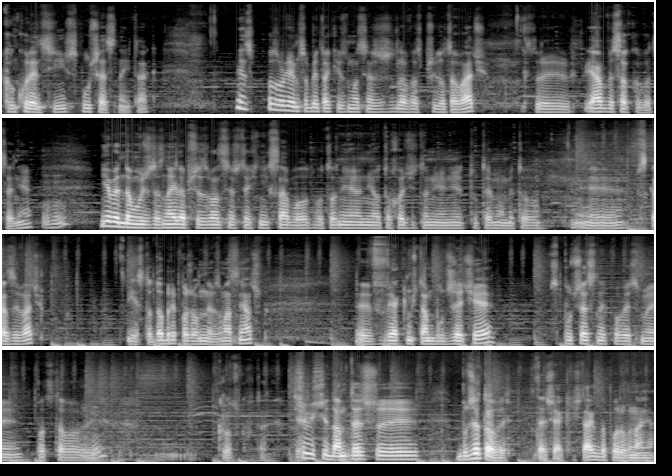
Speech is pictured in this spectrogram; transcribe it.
konkurencji współczesnej, tak? Więc pozwoliłem sobie taki wzmacniacz dla Was przygotować, który ja wysoko go cenię. Nie będę mówił, że to jest najlepszy wzmacniacz Technicsa, bo, bo to nie, nie o to chodzi, to nie, nie tutaj mamy to y, wskazywać. Jest to dobry, porządny wzmacniacz w jakimś tam budżecie współczesnych, powiedzmy, podstawowych klocków, tak. Oczywiście dam też y, budżetowy, też jakiś, tak, do porównania.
